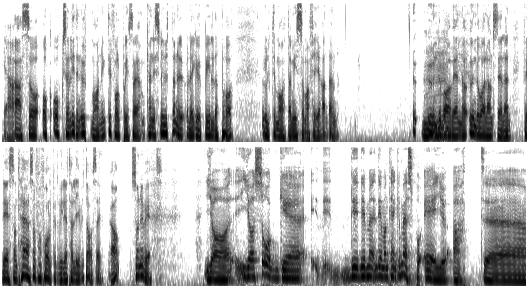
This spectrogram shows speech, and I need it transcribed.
Ja. Alltså, och också en liten uppmaning till folk på Instagram. Kan ni sluta nu och lägga upp bilder på ultimata midsommarfiranden? Mm. Underbara vänner, underbara landställen. För det är sånt här som får folk att vilja ta livet av sig. Ja, så ni vet. Ja, jag såg... eh, Det, det, det man tänker mest på är ju att, eh,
